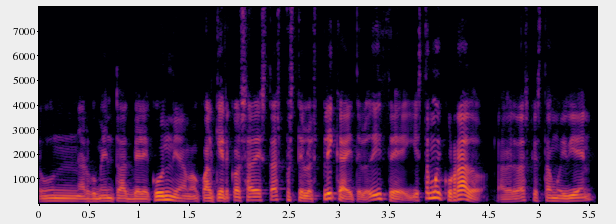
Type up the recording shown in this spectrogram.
un argumento ad verecundiam o cualquier cosa de estas, pues te lo explica y te lo dice. Y está muy currado, la verdad es que está muy bien.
